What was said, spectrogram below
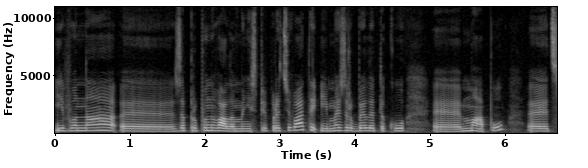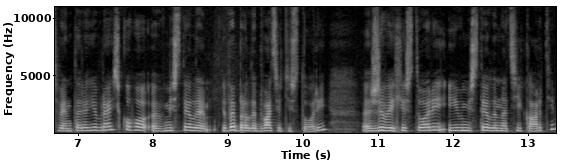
І вона е, запропонувала мені співпрацювати, і ми зробили таку е, мапу е, цвинтаря єврейського, е, вмістили, вибрали 20 історій, е, живих історій, і вмістили на цій карті.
